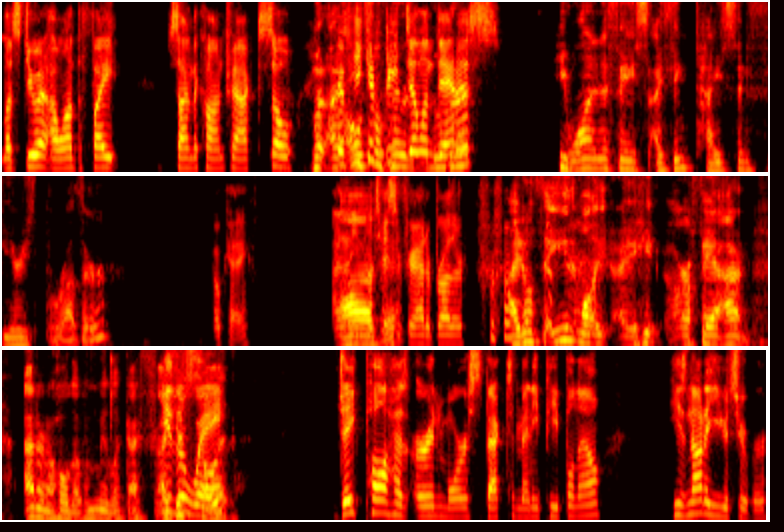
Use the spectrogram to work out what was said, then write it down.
"Let's do it. I want the fight. Sign the contract." So But if he could beat Dillon Danis, he wanted to face, I think Tyson Fury's brother. okay. I didn't even know Uh, Tyson Fury had a brother. I don't think either. Well, he or a fan. I don't, I don't know. Hold up. Let me look. I, I Either way. Jake Paul has earned more respect to many people now. He's not a YouTuber.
